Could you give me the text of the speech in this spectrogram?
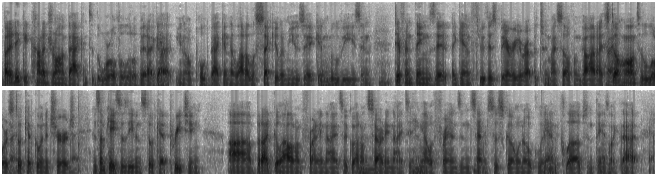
But I did get kind of drawn back into the world a little bit. I got, you know, pulled back into a lot of secular music and Mm-hmm. movies and different things that, again, threw this barrier up between myself and God, I still hung on to the Lord, still kept going to church. In some cases, even still kept preaching. Uh, but I'd go out on Friday nights, I'd go out on Saturday nights and hang out with friends in San Francisco and Oakland Mm-hmm. Yeah. and the clubs and things like that. Yeah.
